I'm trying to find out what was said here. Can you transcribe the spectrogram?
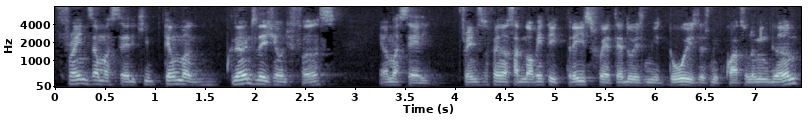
Friends é uma série que tem uma grande legião de fãs. É uma série. Friends foi lançado em 93, foi até 2002, 2004, se não me engano.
